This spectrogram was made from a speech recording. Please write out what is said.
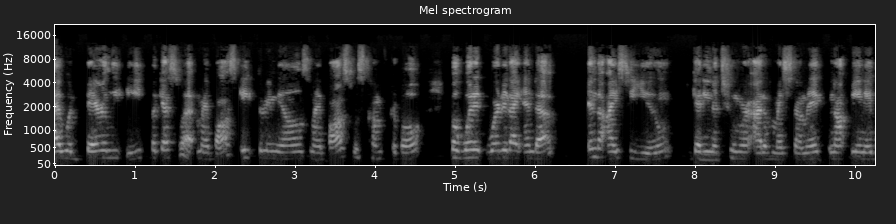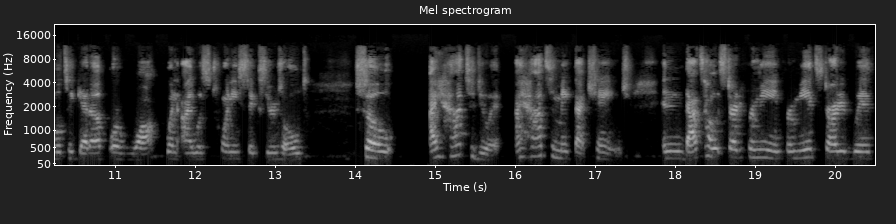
I would barely eat. But guess what? My boss ate three meals. My boss was comfortable. But what, where did I end up? In the ICU, getting a tumor out of my stomach, not being able to get up or walk when I was 26 years old. So I had to do it. I had to make that change. And that's how it started for me. And for me, it started with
